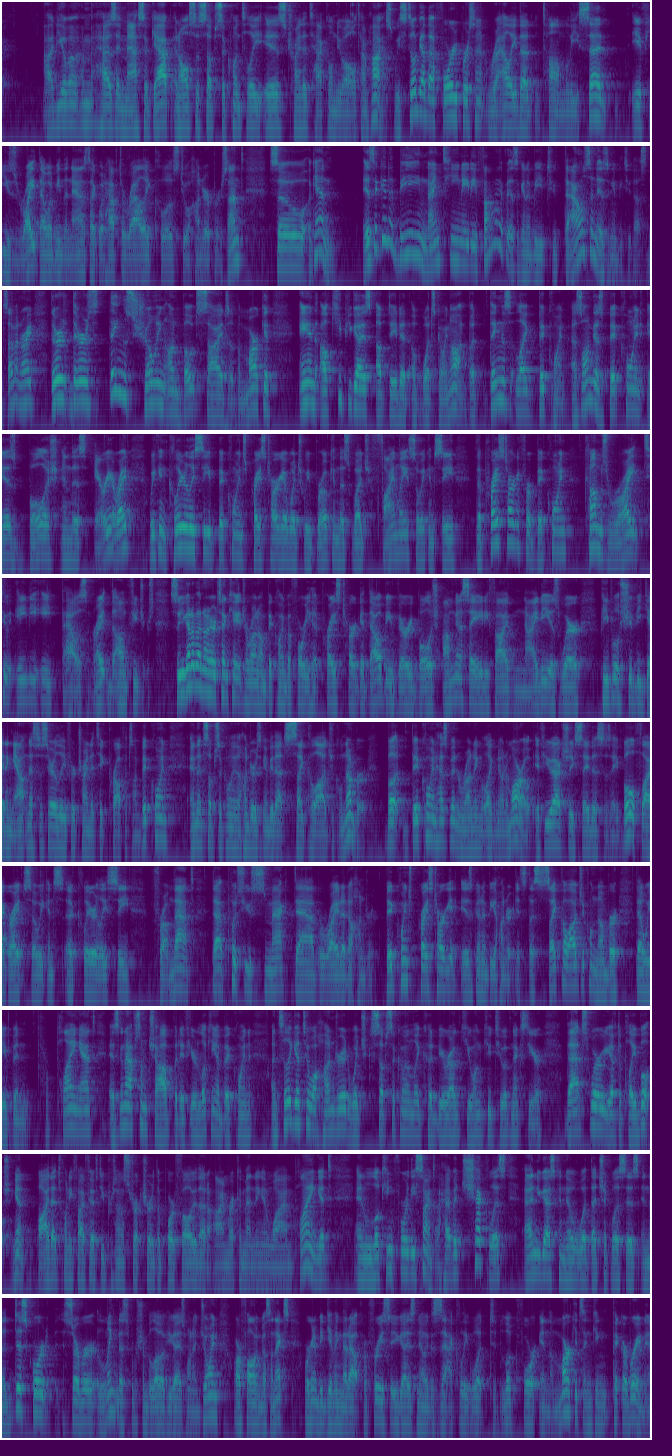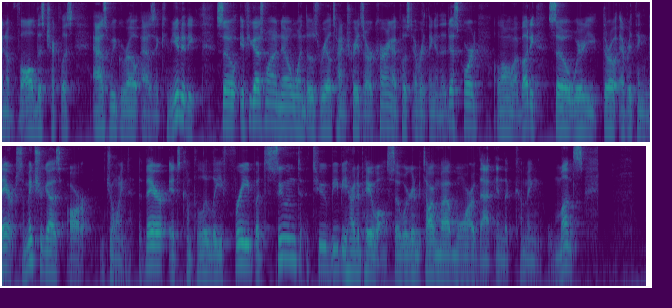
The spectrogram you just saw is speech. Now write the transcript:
IWM has a massive gap and also subsequently is trying to tackle new all-time highs. We still got that 40% rally that Tom Lee said. If he's right, that would mean the Nasdaq would have to rally close to 100%. So again, is it going to be 1985? Is it going to be 2000? Is it going to be 2007? Right? There, there's things showing on both sides of the market and I'll keep you guys updated of what's going on. But things like Bitcoin, as long as Bitcoin is bullish in this area, right? We can clearly see Bitcoin's price target, which we broke in this wedge finally, so we can see the price target for Bitcoin comes right to 88,000, right, on futures. So you got about another 10K to run on Bitcoin before you hit price target. That would be very bullish. I'm going to say 85, 90 is where people should be getting out necessarily if you're trying to take profits on Bitcoin. And then subsequently, the 100 is going to be that psychological number. But Bitcoin has been running like no tomorrow. If you actually say this is a bull flag, right, so we can uh, clearly see from that that puts you smack dab right at 100. Bitcoin's price target is going to be 100. It's the psychological number that we've been playing at. It's going to have some chop, but if you're looking at Bitcoin until you get to 100, which subsequently could be around Q1, Q2 of next year, that's where you have to play bullish. Again, why that 25 50% structure of the portfolio that I'm recommending and why I'm playing it and looking for these signs. I have a checklist, and you guys can know what that checklist is in the Discord server link description below if you guys want to join or following us on X. We're going to be giving that out for free so you guys know exactly what to look for in the markets and can pick our brain and evolve this checklist as we grow as a community. So if you guys want to know when those real-time trades are occurring, I post everything in the Discord along with my buddy. So you throw everything there. So make sure you guys are joined there. It's completely free, but soon to be behind a paywall. So we're going to be talking about more of that in the coming months.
